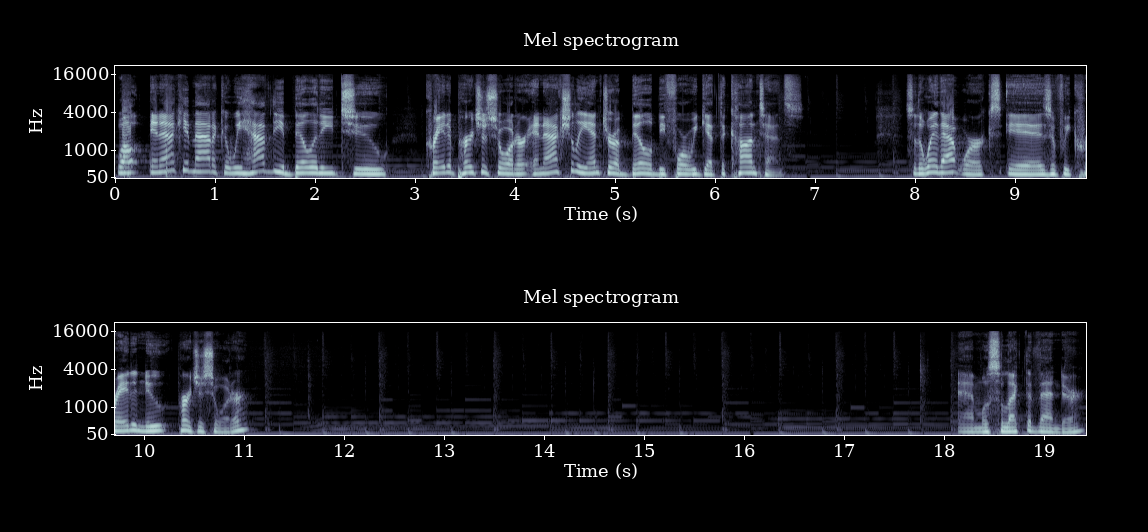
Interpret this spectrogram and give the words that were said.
Well, in Acumatica, we have the ability to create a purchase order and actually enter a bill before we get the contents. So the way that works is if we create a new purchase order, and we'll select the vendor.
